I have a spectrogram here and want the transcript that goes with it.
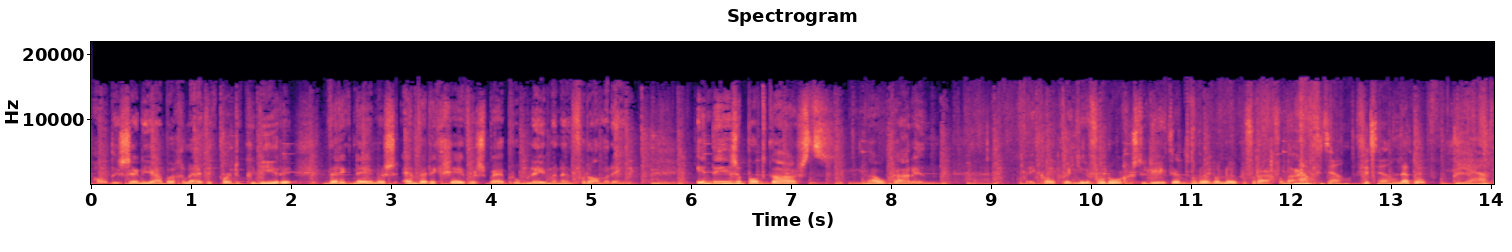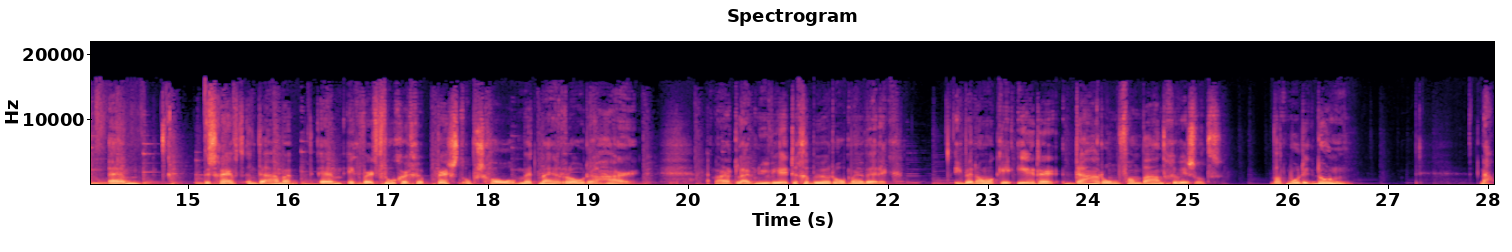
Al decennia begeleid ik particulieren, werknemers en werkgevers bij problemen en veranderingen. In deze podcast, nou Karin, ik hoop dat je ervoor doorgestudeerd hebt, want we hebben een leuke vraag vandaag. Nou, vertel. Vertel. Let op. Ja. Ehm, er schrijft een dame: ehm, Ik werd vroeger gepest op school met mijn rode haar. Maar het lijkt nu weer te gebeuren op mijn werk. Ik ben al een keer eerder daarom van baan gewisseld. Wat moet ik doen? Nou,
